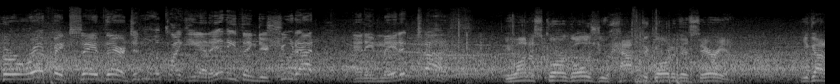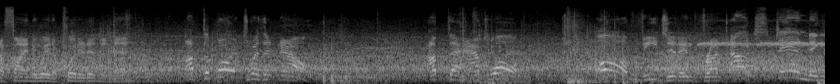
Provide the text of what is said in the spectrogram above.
Terrific save there. Didn't look like he had anything to shoot at, and he made it tough. You want to score goals, you have to go to this area. You got to find a way to put it in the net. Up the boards with it now. Up the half wall. Oh, feeds it in front. Outstanding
